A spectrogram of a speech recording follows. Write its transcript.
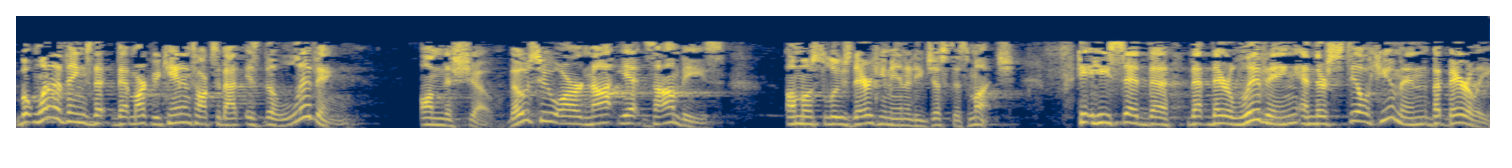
But one of the things that, that Mark Buchanan talks about is the living on this show. Those who are not yet zombies almost lose their humanity just as much. He, he said the, that they're living and they're still human, but barely,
